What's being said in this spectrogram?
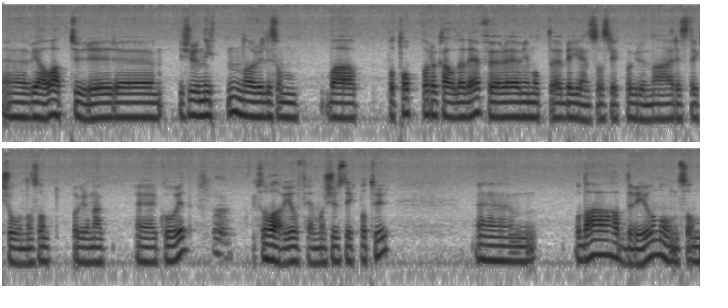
Uh, vi har jo hatt turer eh, i 2019 når vi liksom var på topp, for å kalle det det, før eh, vi måtte begrense oss litt pga. restriksjoner og sånt pga. Uh, covid. Mhm. Så var vi jo 25 stykk på tur. Ehm, og da hadde vi jo noen som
